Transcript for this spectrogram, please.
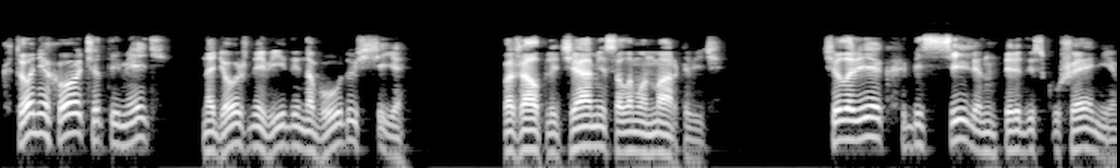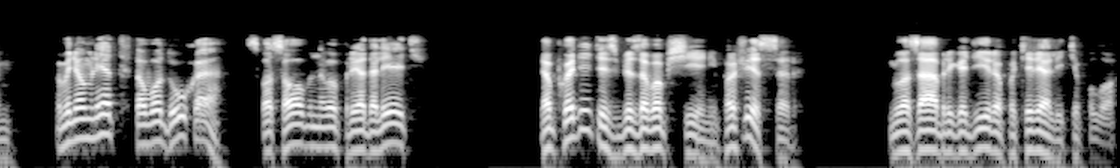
Кто не хочет иметь надежные виды на будущее? Пожал плечами Соломон Маркович. Человек бессилен перед искушением. В нем нет того духа, способного преодолеть. Обходитесь без обобщений, профессор. Глаза бригадира потеряли тепло.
